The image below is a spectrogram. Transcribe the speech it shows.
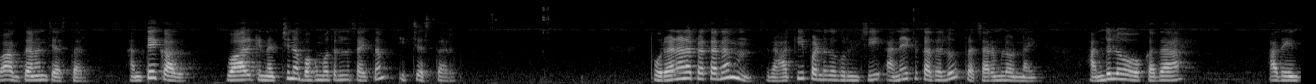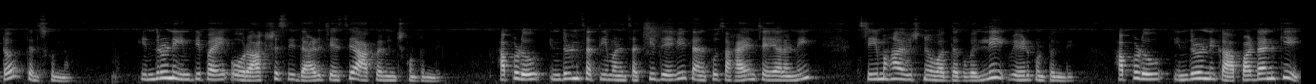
వాగ్దానం చేస్తారు. అంతేకాదు వారికి నచ్చిన బహుమతులను సైతం ఇచ్చేస్తారు. పురాణాల ప్రకారం రాఖీ పండుగ గురించి అనేక కథలు ప్రచారంలో ఉన్నాయి. అందులో ఓ కథ అదేంటో తెలుసుకుందాం. ఇంద్రుని ఇంటిపై ఓ రాక్షసి దాడి చేసి ఆక్రమించుకుంటుంది. అప్పుడు ఇంద్రుని సతీమణి సచీదేవి తనకు సహాయం చేయాలని శ్రీ మహావిష్ణువు వద్దకు వెళ్ళి వేడుకుంటుంది. అప్పుడు ఇంద్రుడిని కాపాడడానికి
